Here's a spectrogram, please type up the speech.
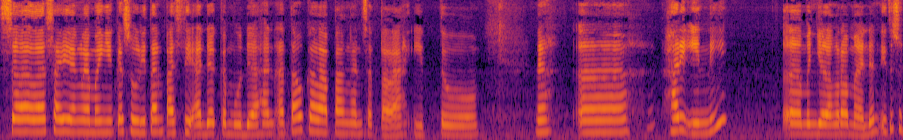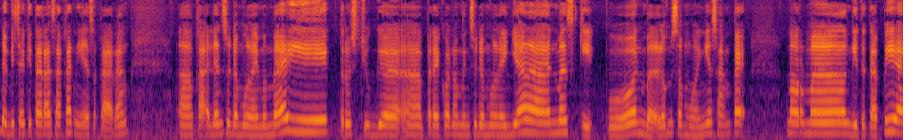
selesai yang namanya kesulitan pasti ada kemudahan atau kelapangan setelah itu. Nah uh, hari ini uh, menjelang Ramadan itu sudah bisa kita rasakan ya sekarang. Uh, keadaan sudah mulai membaik, terus juga uh, perekonomian sudah mulai jalan meskipun belum semuanya sampai normal gitu. Tapi ya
